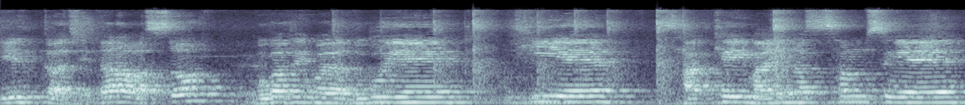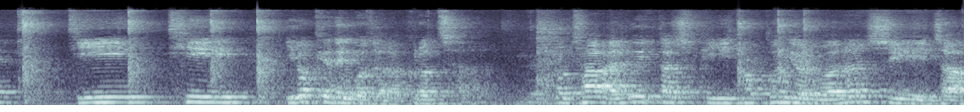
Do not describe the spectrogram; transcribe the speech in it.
1까지. 따라왔어? 뭐가 된 거야? 누구의? t의 4k 마이너스 3승의 dt 이렇게 된 거잖아. 그렇잖아. 그럼 잘 알고 있다시피 이 적분 결과는 시작.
